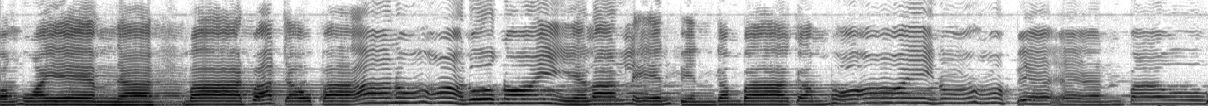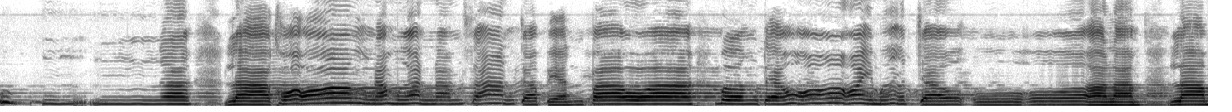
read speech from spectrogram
องมวยเอ็มนะบาดวัดเจ้าป่าน้อลูกน้อยลานเลนเป็นกำบากำพ้อยเน้อเป็นเป่า ลาของน้ำเหมือนน้ำสานก็เป็นเป่าเบิ่งแต่ห้อยมือเจ้าโอ้ลามลาม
